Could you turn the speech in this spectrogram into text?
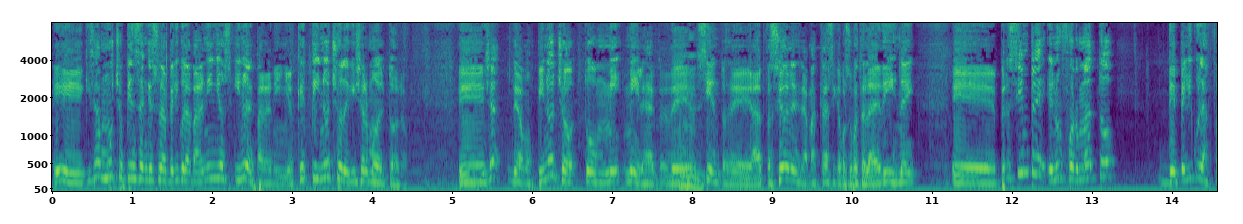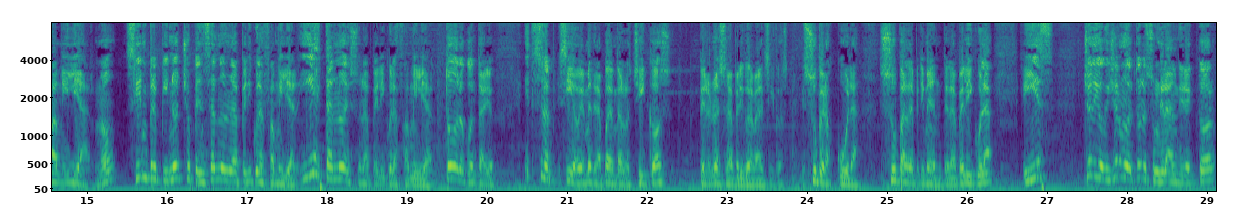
eh, quizás muchos piensan que es una película para niños y no es para niños, que es Pinocho de Guillermo del Toro. Eh, ya, digamos, Pinocho tuvo mi- miles de, de cientos de adaptaciones, la más clásica, por supuesto, la de Disney, eh, pero siempre en un formato de película familiar, ¿no? Siempre Pinocho pensando en una película familiar. Y esta no es una película familiar, todo lo contrario. Esta es una, sí, obviamente la pueden ver los chicos, pero no es una película para chicos. Es súper oscura, súper deprimente la película. Y es, yo digo, Guillermo del Toro es un gran director.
